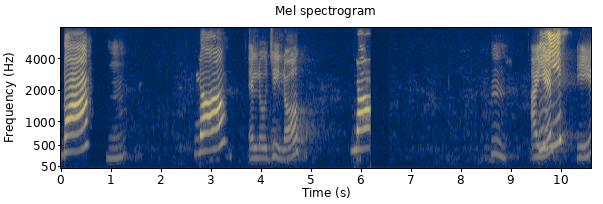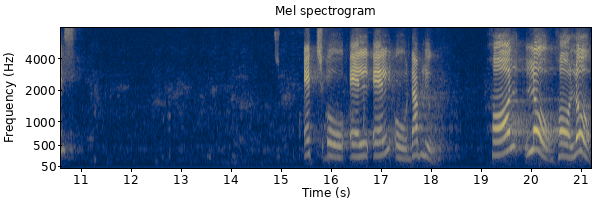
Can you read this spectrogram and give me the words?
the Hmm. long L O G. Log. long Hmm. I S is H O L L O W. Hollow. Hollow.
